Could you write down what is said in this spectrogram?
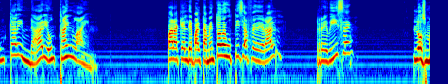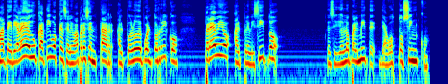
un calendario, un timeline, para que el Departamento de Justicia Federal revise los materiales educativos que se le va a presentar al pueblo de Puerto Rico previo al plebiscito, que si Dios lo permite, de agosto 5,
